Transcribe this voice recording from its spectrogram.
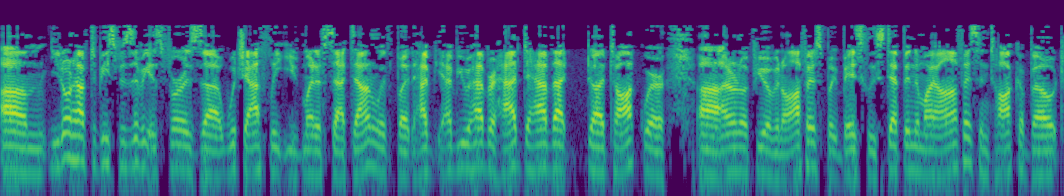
Um, you don't have to be specific as far as uh, which athlete you might have sat down with, but have have you ever had to have that uh, talk where uh, I don't know if you have an office, but basically step into my office and talk about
